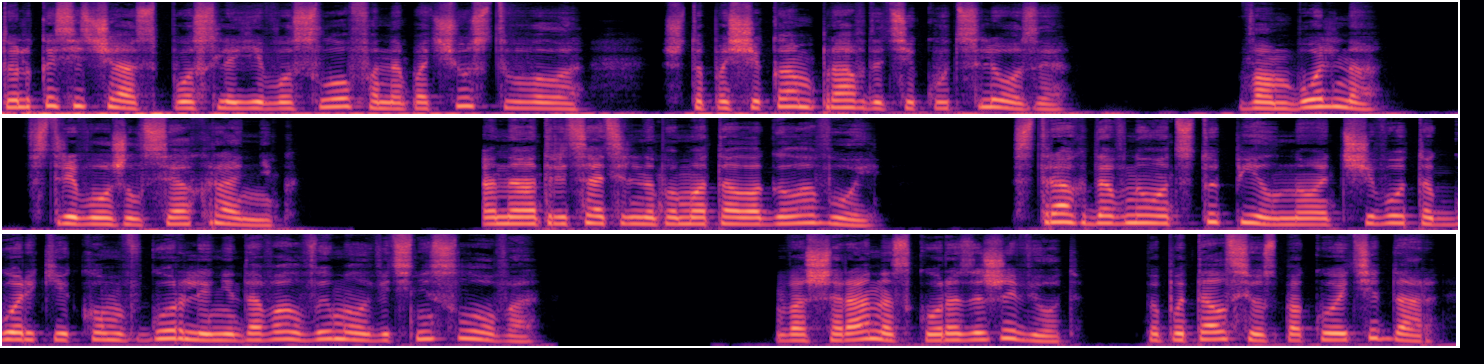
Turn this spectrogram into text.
Только сейчас, после его слов, она почувствовала, что по щекам правда текут слезы. «Вам больно?» – встревожился охранник. Она отрицательно помотала головой. Страх давно отступил, но от чего-то горький ком в горле не давал вымолвить ни слова. «Ваша рана скоро заживет», – попытался успокоить Идар –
